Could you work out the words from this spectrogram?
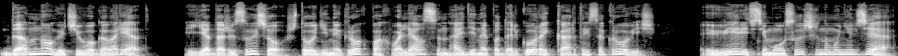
Да много чего говорят. Я даже слышал, что один игрок похвалялся найденной под Альгорой картой сокровищ. Верить всему услышанному нельзя,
